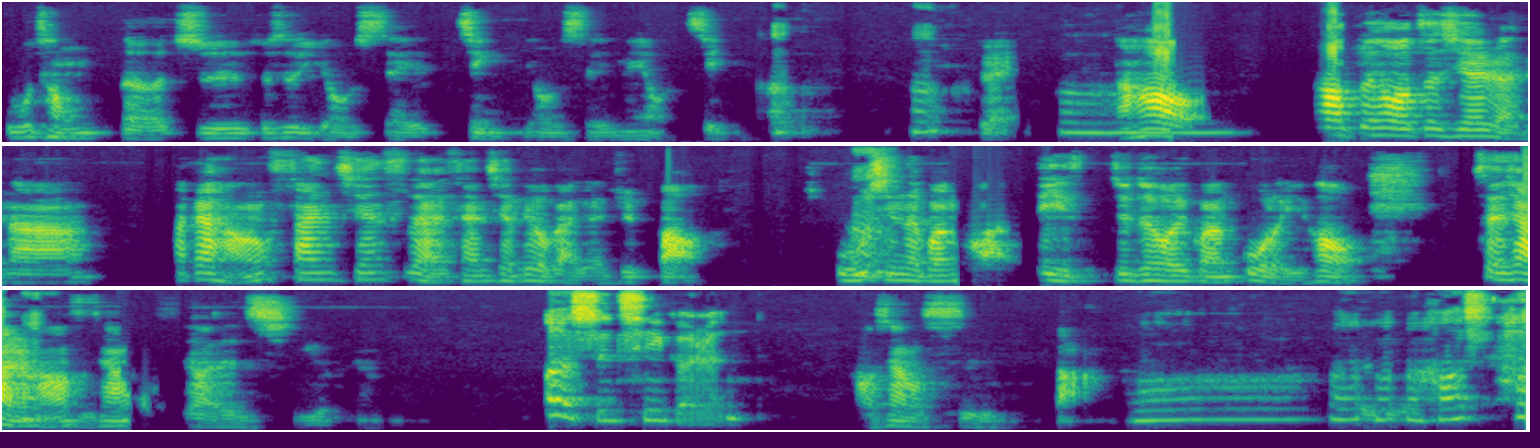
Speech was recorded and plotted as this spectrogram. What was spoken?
无从得知，就是有谁进，有谁没有进。嗯嗯。对。嗯。然后到最后这些人呢、啊，大概好像三千四还是三千六百个人去报，无形的关卡、嗯、第就最后一关过了以后，剩下人好像只剩下二十七个人。二十七个人。好像是吧。哦，嗯嗯嗯，好好，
